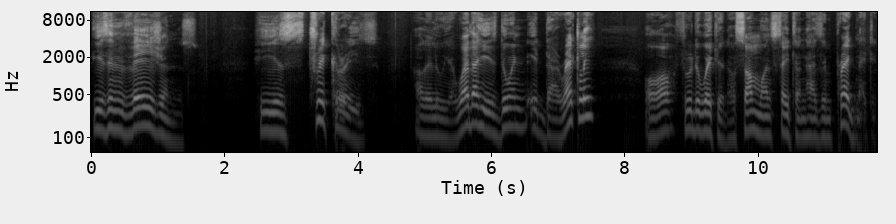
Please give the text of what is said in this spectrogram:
his invasions, his trickeries. Hallelujah. Whether he is doing it directly or through the wicked or someone Satan has impregnated.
